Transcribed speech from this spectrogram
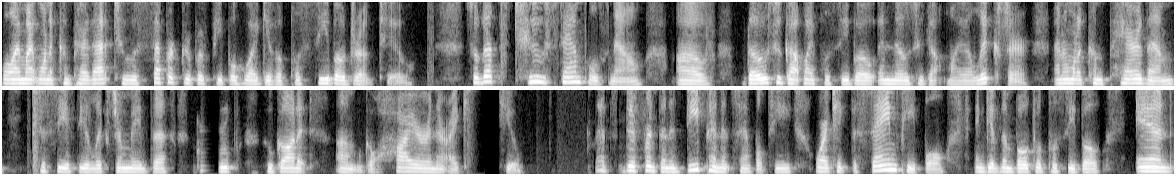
Well, I might want to compare that to a separate group of people who I give a placebo drug to. So that's two samples now of those who got my placebo and those who got my elixir. And I want to compare them to see if the elixir made the group who got it um, go higher in their IQ. That's different than a dependent sample T where I take the same people and give them both a placebo and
